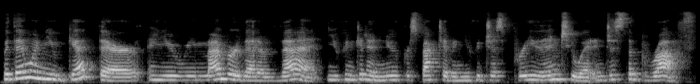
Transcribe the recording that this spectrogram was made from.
But then when you get there and you remember that event, you can get a new perspective and you could just breathe into it and just the breath.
